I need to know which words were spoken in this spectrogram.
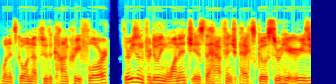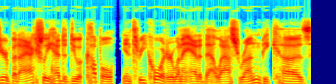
when it's going up through the concrete floor. The reason for doing one inch is the half inch PEX goes through here easier, but I actually had to do a couple in three quarter when I added that last run because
